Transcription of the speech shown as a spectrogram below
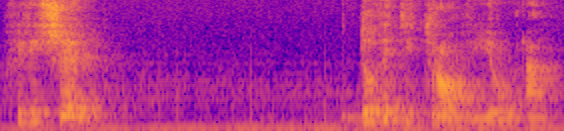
Felice, dove ti trovi ora?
